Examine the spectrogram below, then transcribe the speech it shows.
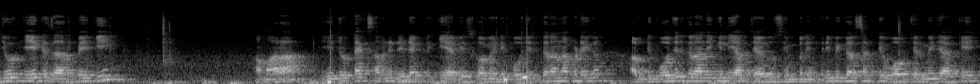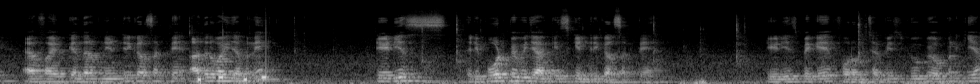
जो एक हज़ार रुपये की हमारा, ये जो टैक्स हमने डिडक्ट किया अभी इसको हमें डिपॉजिट कराना पड़ेगा। अब डिपॉजिट कराने के लिए आप चाहे तो सिंपल एंट्री भी कर सकते हो वाउचर में जाके एफ़ फाइव के अंदर अपनी एंट्री कर सकते हैं। अदरवाइज़ अपने टी रिपोर्ट पे भी जाके इसकी एंट्री कर सकते हैं। टी पे गए फॉरम छब्बीस क्यू पे ओपन किया।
